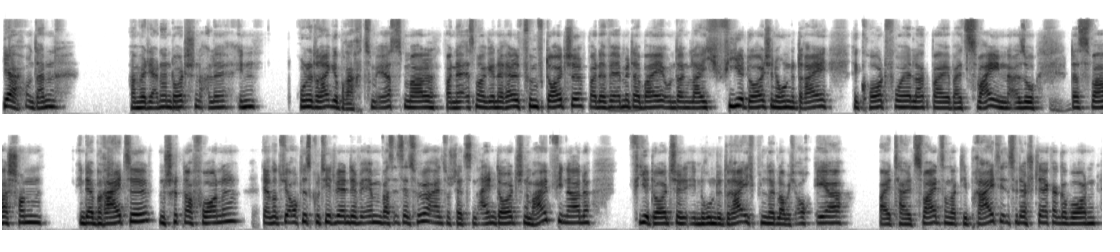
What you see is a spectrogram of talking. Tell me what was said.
Ja, und dann haben wir die anderen Deutschen alle in Runde 3 gebracht. Zum ersten Mal waren ja erstmal generell fünf Deutsche bei der WM mit dabei und dann gleich vier Deutsche in der Runde 3. Rekord vorher lag bei, bei zweien. Also mhm. das war schon in der Breite ein Schritt nach vorne. Haben natürlich auch diskutiert während der WM, was ist jetzt höher einzuschätzen? Ein Deutschen im Halbfinale, vier Deutsche in Runde 3. Ich bin da, glaube ich, auch eher bei Teil 2, dass man sagt, die Breite ist wieder stärker geworden.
